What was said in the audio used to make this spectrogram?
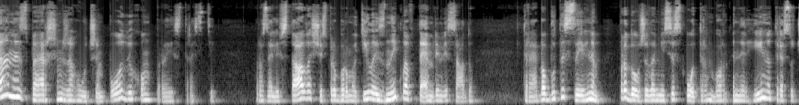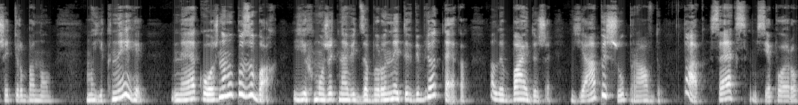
та не з першим жагучим подихом пристрасті. Розалі встала, щось пробормотіла і зникла в темряві саду. Треба бути сильним, продовжила місіс Отернборн, енергійно трясучи тюрбаном. Мої книги не кожному по зубах. Їх можуть навіть заборонити в бібліотеках, але байдуже, я пишу правду. Так, секс, мсьє Пуаро.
